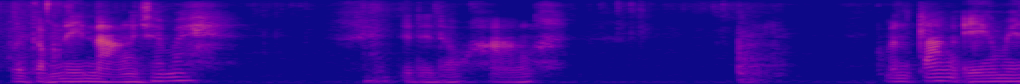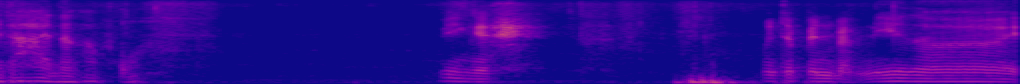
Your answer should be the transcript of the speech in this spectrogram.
เหมือนกับในหนังใช่ไหม เดี๋ยวเดี๋ยวหาง มันตั้งเองไม่ได้นะครับผม นี่ไง มันจะเป็นแบบนี้เลย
